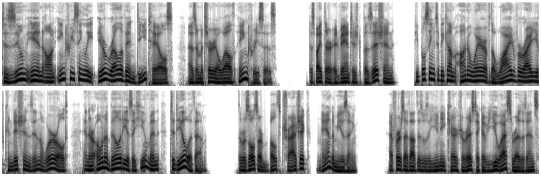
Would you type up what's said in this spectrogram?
to zoom in on increasingly irrelevant details as their material wealth increases. Despite their advantaged position, people seem to become unaware of the wide variety of conditions in the world and their own ability as a human to deal with them. The results are both tragic and amusing. At first, I thought this was a unique characteristic of US residents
